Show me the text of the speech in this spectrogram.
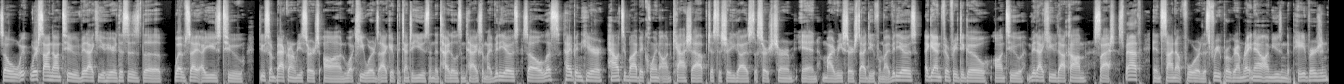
So we're signed on to vidIQ here. This is the website I use to do some background research on what keywords I could potentially use in the titles and tags of my videos. So let's type in here how to buy Bitcoin on Cash App just to show you guys the search term in my research that I do for my videos. Again, feel free to go onto vidiq.com slash spath and sign up for this free program. Right now, I'm using the paid version.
